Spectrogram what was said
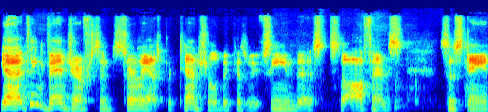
Yeah, I think Van Jefferson certainly has potential because we've seen this offense sustain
